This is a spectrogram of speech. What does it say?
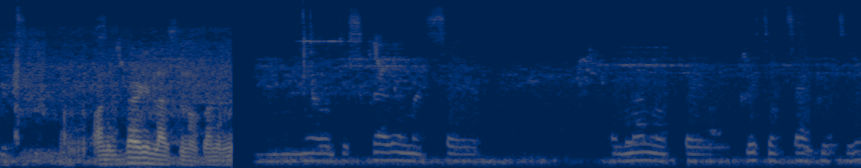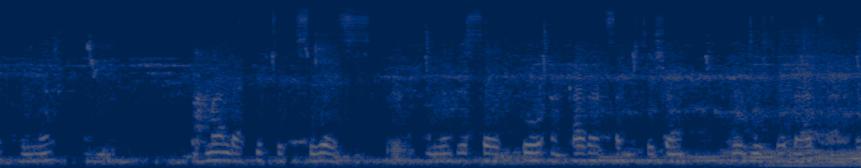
it. on the very last note, on the I would describe him a man of uh, great integrity, you know, and a man that keeps to his words. You know, he said, go and gather sanitation, do this, do that, and uh,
